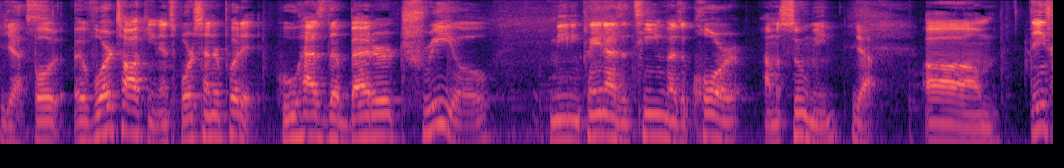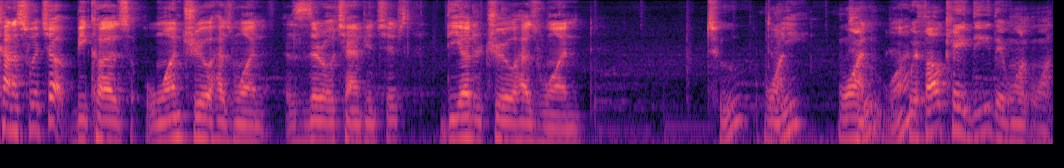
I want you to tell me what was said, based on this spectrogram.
Yes. But if we're talking, and SportsCenter put it, who has the better trio, meaning playing as a team, as a core, I'm assuming, Yeah. um, things kind of switch up because one trio has won zero championships, the other trio has won two, One. three, One. two, one. Without KD, they want one.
